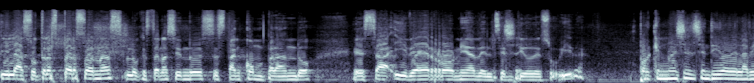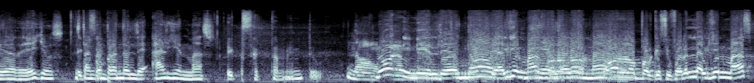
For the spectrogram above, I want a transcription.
y las otras personas lo que están haciendo es están comprando esa idea errónea del sentido de su vida. Porque no es el sentido de la vida de ellos. Están comprando el de alguien más. Exactamente. güey. No, No, ni, ni el de, no, alguien más. No, no, no, más, no, no, porque si fuera el de alguien más,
